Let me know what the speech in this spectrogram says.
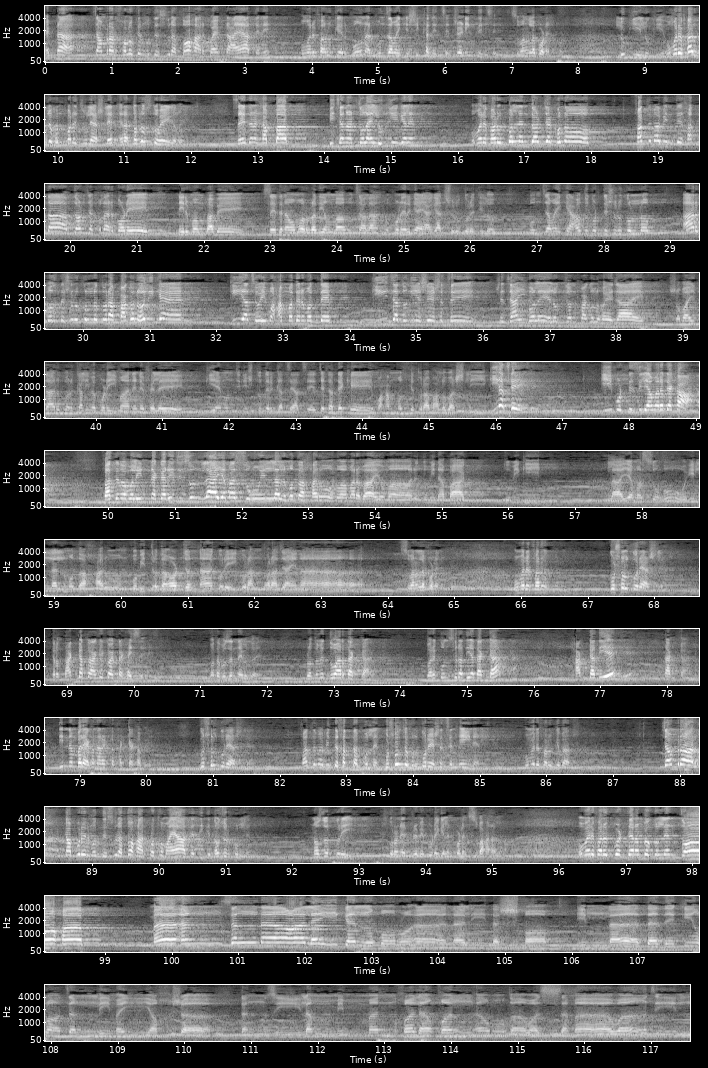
একটা চামড়ার ফলকের মধ্যে সূরা তহার কয়েকটা আয়াত এনে ওমরে ফারুকের বোন আর বোন জামাইকে শিক্ষা দিচ্ছে ট্রেনিং দিচ্ছে। সুবহানাল্লাহ পড়েন লুকিয়ে লুকিয়ে। উমরে ফারুক যখন ঘরে চলে আসলেন, এরা তটস্থ হয়ে গেল। সৈয়দনা খাব্বাব বিছানার তলায় লুকিয়ে গেলেন। উমরে ফারুক বললেন, দরজা খোলো। ফাতেমা বিনতে খাত্তাব দরজা খোলার পরে নির্মম ভাবে সৈয়দনা ওমর রাদিয়াল্লাহু তাআলা বোনের গায়ে আঘাত শুরু করে দিল। বোন জামাইকে আহত করতে শুরু করল। আর বলতে শুরু করল, তোরা পাগল হলি কেন? কি আছে ওই মোহাম্মদের মধ্যে? কি জাদু নিয়ে এসে এসেছে? সে যাই বলে, লোকজন পাগল হয়ে যায়। সবাই তার উপর কালিমা পড়ে ইমান এনে ফেলে। কি এমন জিনিস তোদের কাছে আছে যেটা দেখে মোহাম্মদকে তোরা ভালোবাসলি? কি আছে? কি পড়তেছিলি আমারে দেখা? ফাতেমা বলে, ইন্নাকা রিজসুন লা ইয়ামাসসুহু ইল্লাল আমার ভাই ওমর, তুমি না পাক তুমি কি পবিত্রতা অর্জন না করে এই কোরআন ধরা যায় না। সুবহানাল্লাহ পড়েন। উমরে ফারুক গোসল করে আসলেন। কারণ ধাক্কা তো আগে কয়েকটা খাইছে। কথা বুঝেন নাই বোধহয়? প্রথমে দোয়ার ধাক্কা, পরে কোন সুরা দিয়ে ধাক্কা? হাক্কা দিয়ে ধাক্কা। তিন নম্বরে এখন আর একটা ধাক্কা খাবে। গোসল করে আসলেন। ফাতেমা খাত্তাব বললেন, গোসল যখন করে এসেছেন, এই নেন। উমরে ফারুক এবার চামড়ার কাপড়ের মধ্যে সুরা তহার প্রথম আয়াতের দিকে নজর করলেন। নজর করেই কোরআনের প্রেমে পড়ে গেলেন, পড়েন সুবাহানাল্লাহ। উমর ফারুক পড়তে আরম্ভ করলেন তহাব সামাওয়াতিল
